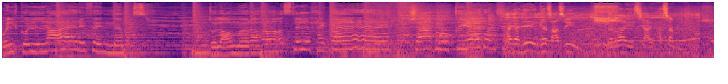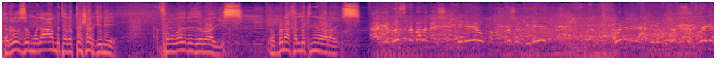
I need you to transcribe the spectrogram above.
والكل عارف إن مصر طول عمرها أصل الحكاية. شعب وقيادة حاجة دي إنجاز عظيم للرئيس يعني حسب له الرز مدعم ب 13 جنيه في مبادرة الرئيس. ربنا يخليك لنا يا ريس يعني الرز ده بره ب 20 جنيه و 18 جنيه. كل يعني وزاره الداخليه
